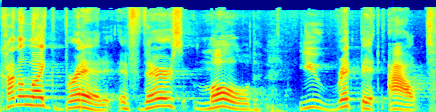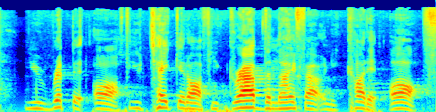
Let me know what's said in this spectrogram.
Kind of like bread, if there's mold, you rip it out. You rip it off. You take it off. You grab the knife out and you cut it off.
